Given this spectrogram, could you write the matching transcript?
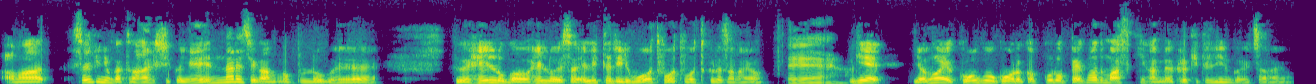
아마 셀비님 같은 거 아실 거예요. 옛날에 제가 한번 블로그에 그 헤일로가 헤일로에서 엘리트들이 워트 워트 워트 그러잖아요. 예. 그게 영어의 go go go를 거꾸로 backward masking 하면 그렇게 들리는 거였잖아요.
